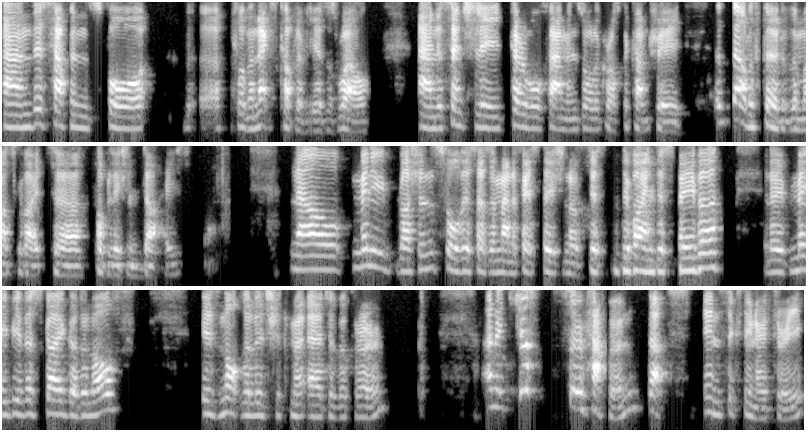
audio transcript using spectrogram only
And this happens for, uh, for the next couple of years as well. And essentially, terrible famines all across the country. About a third of the Muscovite uh, population dies. Now, many Russians saw this as a manifestation of dis- divine disfavor. You know, maybe this guy Godunov is not the legitimate heir to the throne. And it just so happened that in 1603,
